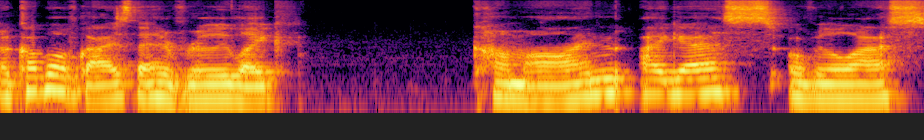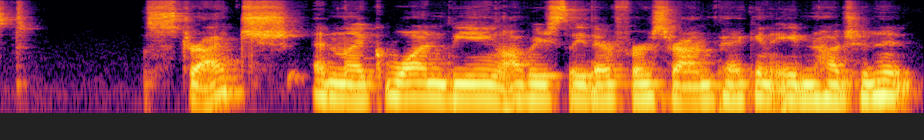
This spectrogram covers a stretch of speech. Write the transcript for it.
a couple of guys that have really like come on, I guess, over the last stretch, and like one being obviously their first round pick and Aidan Hutchinson.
